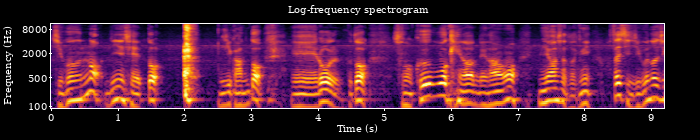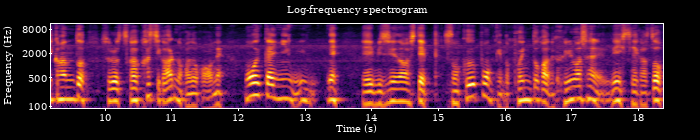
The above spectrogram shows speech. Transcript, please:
自分の人生と 時間と、えー、労力と、その空母機の値段を見合わせた時に、果たして自分の時間とそれを使う価値があるのかどうかをね、もう一回に、ね、えー、見つめ直して、そのクーポン券のポイントカードに振り回さないように生活を、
